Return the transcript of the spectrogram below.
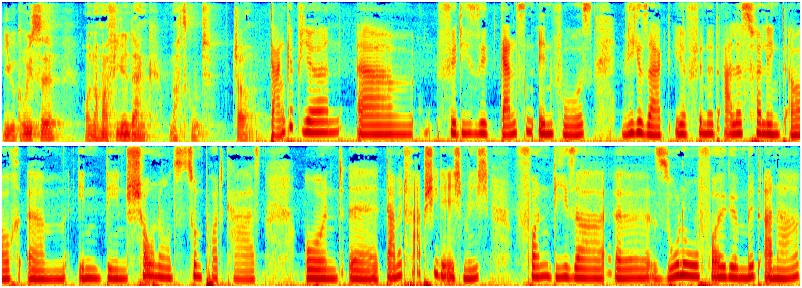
Liebe Grüße und nochmal vielen Dank. Macht's gut. Ciao. Danke, Björn, ähm, für diese ganzen Infos. Wie gesagt, ihr findet alles verlinkt auch ähm, in den Show Notes zum Podcast. Und äh, damit verabschiede ich mich von dieser äh, Solo-Folge mit Anna.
